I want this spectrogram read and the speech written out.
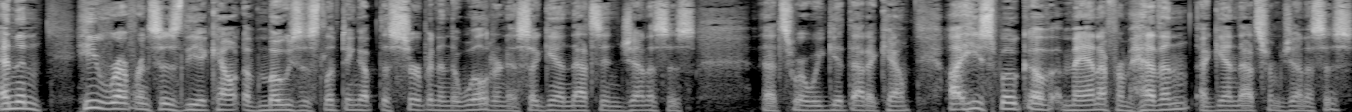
And then he references the account of Moses lifting up the serpent in the wilderness. Again, that's in Genesis. That's where we get that account. Uh, he spoke of manna from heaven. Again, that's from Genesis.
